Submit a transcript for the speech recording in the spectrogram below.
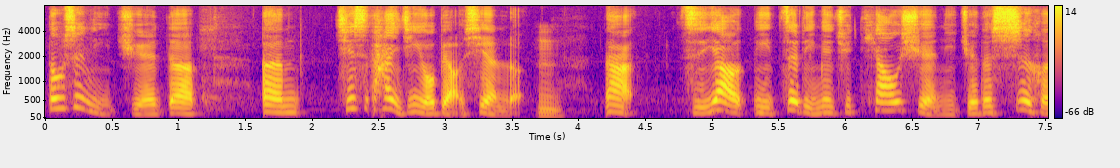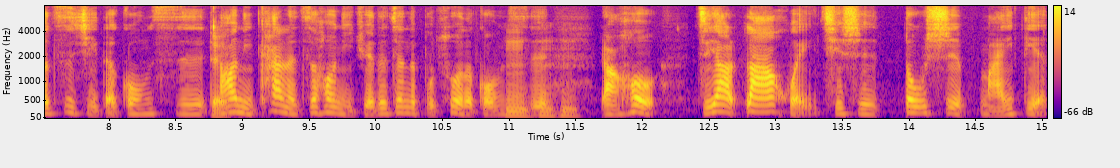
都是你觉得，嗯，其实它已经有表现了。嗯，那只要你这里面去挑选你觉得适合自己的公司，然后你看了之后你觉得真的不错的公司，然后。只要拉回，其实都是买点。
